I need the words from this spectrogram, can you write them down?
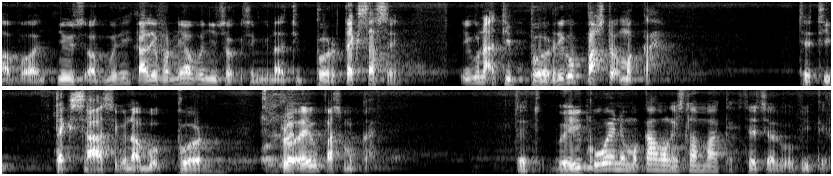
apa New York ini California apa New York sing nak dibor Texas ya. Iku nak dibor iku pas tok Mekah. Jadi Texas iku nak mbok bor, blok iku pas Mekah. Jadi, wae kowe nek Mekah wong Islam akeh jajal kok pikir.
